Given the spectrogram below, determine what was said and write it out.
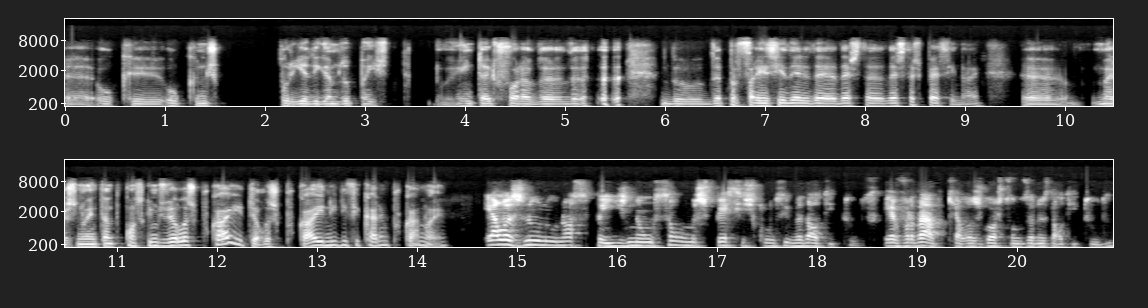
eh, o, que, o que nos poria, digamos, o país inteiro fora de, de, da preferência de, desta, desta espécie, não é? Uh, mas, no entanto, conseguimos vê-las por cá e tê-las por cá e nidificarem por cá, não é? Elas no, no, nosso país não são uma espécie exclusiva de altitude. É verdade que elas gostam de zonas de altitude.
